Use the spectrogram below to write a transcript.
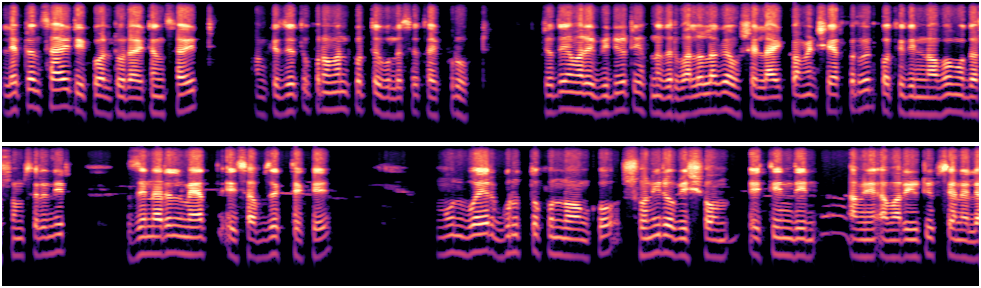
left hand side equal to right hand side অঙ্কে যেহেতু প্রমাণ করতে বলেছে, তাই প্রুফড যদি আমার এই ভিডিওটি আপনাদের ভালো লাগে, অবশ্যই লাইক কমেন্ট শেয়ার করবেন। প্রতিদিন নবম ও দশম শ্রেণির জেনারেল ম্যাথ এই সাবজেক্ট থেকে মূল বইয়ের গুরুত্বপূর্ণ অঙ্ক শনি, রবি, সোম, এই তিন দিন আমি আমার ইউটিউব চ্যানেলে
